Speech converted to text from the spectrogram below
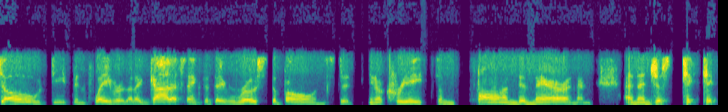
so deep in flavor that I gotta think that they roast the bones to you know create some fond in there, and then and then just tick tick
